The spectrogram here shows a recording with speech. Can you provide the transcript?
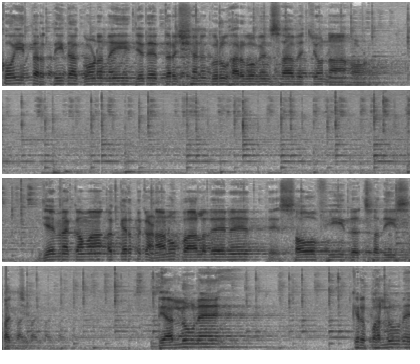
ਕੋਈ ਧਰਤੀ ਦਾ ਗੁਣ ਨਹੀਂ ਜਿਹਦੇ ਦਰਸ਼ਨ ਗੁਰੂ ਹਰਗੋਬਿੰਦ ਸਾਹਿਬ ਵਿੱਚੋਂ ਨਾ ਹੋਣ। ਜੇ ਮੈਂ ਕਵਾਂ ਅਕਿਰਤ ਘਣਾ ਨੂੰ ਪਾਲਦੇ ਨੇ ਤੇ 100 ਫੀਦ ਸਦੀ ਸੱਚ। ਦਿਆਲੂ ਨੇ, ਕਿਰਪਾਲੂ ਨੇ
